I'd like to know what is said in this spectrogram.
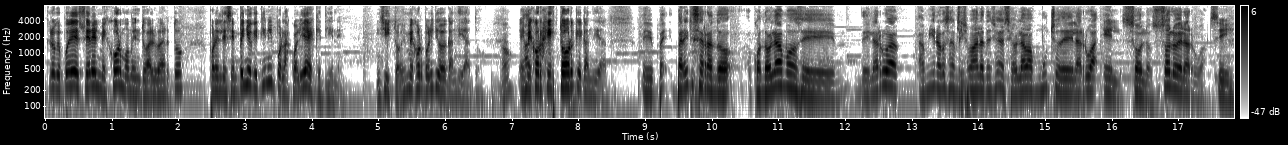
creo que puede ser el mejor momento de Alberto por el desempeño que tiene y por las cualidades que tiene. Insisto, es mejor político que candidato, ¿no? Es Ah. mejor gestor que candidato. Eh, pa- para ir cerrando, cuando hablábamos de, de la Rúa, a mí una cosa que me Sí. llamaba la atención es que se hablaba mucho de la Rúa él, solo, solo de la Rúa. Sí.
